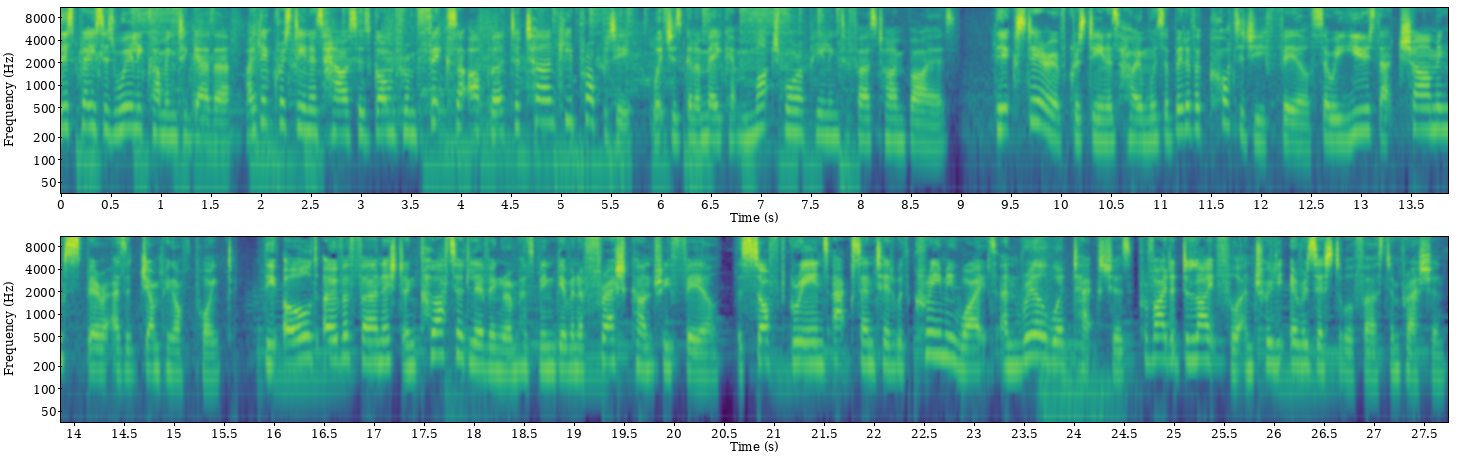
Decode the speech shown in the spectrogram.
This place is really coming together. I think Christina's house has gone from fixer upper to turnkey property, which is going to make it much more appealing to first time buyers. The exterior of Christina's home was a bit of a cottagey feel, so we used that charming spirit as a jumping off point. The old, over-furnished and cluttered living room has been given a fresh country feel. The soft greens accented with creamy whites and real wood textures provide a delightful and truly irresistible first impression.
